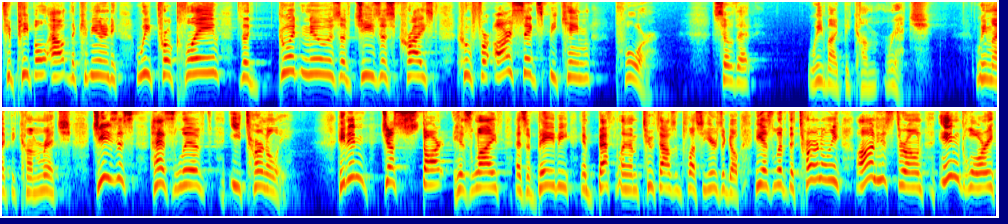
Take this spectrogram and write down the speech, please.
to people out in the community, we proclaim the good news of Jesus Christ, who for our sakes became poor, so that we might become rich. We might become rich. Jesus has lived eternally. He didn't just start his life as a baby in Bethlehem 2,000 plus years ago. He has lived eternally on his throne in glory,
